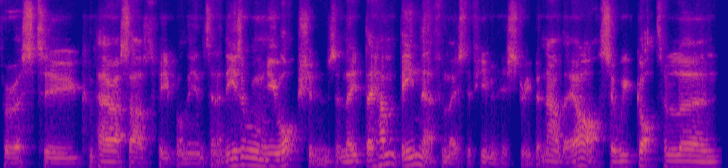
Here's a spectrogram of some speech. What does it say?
for us to compare ourselves to people on the internet. These are all new options and they, they haven't been there for most of human history, but now they are. So we've got to learn,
